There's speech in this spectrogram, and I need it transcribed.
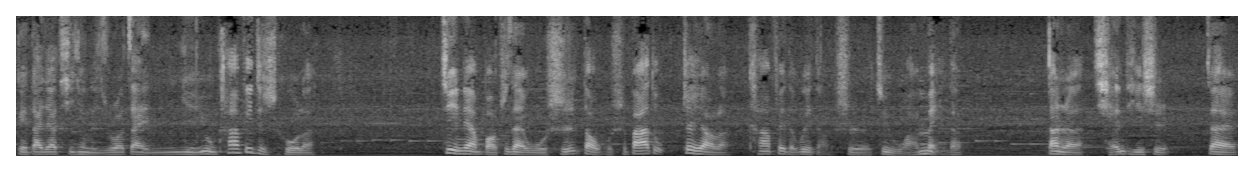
给大家提醒的，就是说，在饮用咖啡的时候呢，尽量保持在五十到五十八度，这样呢，咖啡的味道是最完美的。当然，前提是在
